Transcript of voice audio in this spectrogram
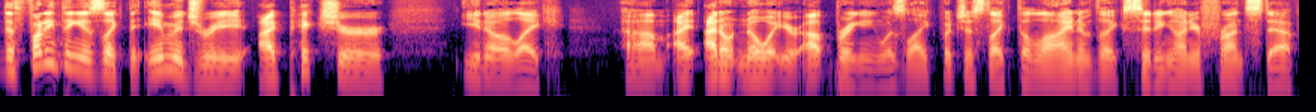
the funny thing is like the imagery. I picture, you know, like um, I I don't know what your upbringing was like, but just like the line of like sitting on your front step,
